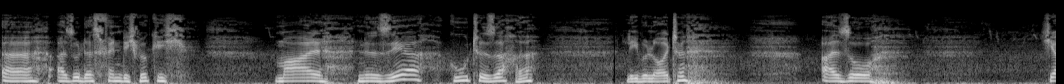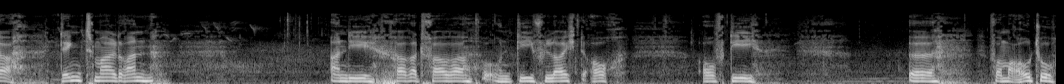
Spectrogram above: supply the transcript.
Äh, also das fände ich wirklich mal eine sehr gute Sache, liebe Leute. Also ja, denkt mal dran an die Fahrradfahrer und die vielleicht auch auf die äh, vom Auto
